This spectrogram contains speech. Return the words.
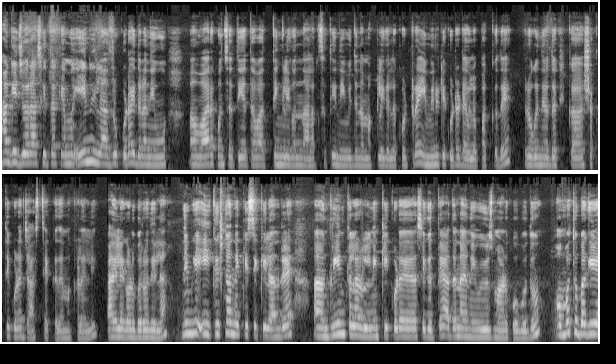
ಹಾಗೆ ಜ್ವರ, ಶೀತ, ಕೆಮ್ಮು ಏನು ಇಲ್ಲ ಆದರೂ ಕೂಡ ಇದನ್ನು ನೀವು ವಾರಕ್ಕೊಂದ್ಸತಿ ಅಥವಾ ತಿಂಗಳಿಗೆ ಒಂದು ನಾಲ್ಕು ಸತಿ ನೀವು ಇದನ್ನು ಮಕ್ಕಳಿಗೆಲ್ಲ ಕೊಟ್ಟರೆ ಇಮ್ಯುನಿಟಿ ಕೂಡ ಡೆವಲಪ್ ಆಗ್ತದೆ. ರೋಗ ನಿರೋಧಕ ಶಕ್ತಿ ಕೂಡ ಜಾಸ್ತಿ ಆಗ್ತದೆ ಮಕ್ಕಳಲ್ಲಿ. ಕಾಯಿಲೆಗಳು ಬರೋದಿಲ್ಲ ನಿಮಗೆ ಈ ಕೃಷ್ಣ ನೆಕ್ಕಿ ಸಿಕ್ಕಿಲ್ಲ ಅಂದರೆ ಗ್ರೀನ್ ಕಲರ್ ನೆಕ್ಕಿ ಕೂಡ ಸಿಗುತ್ತೆ. ಅದನ್ನು ನೀವು ಯೂಸ್ ಮಾಡ್ಕೋಬಹುದು ಒಂಬತ್ತು ಬಗೆಯ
